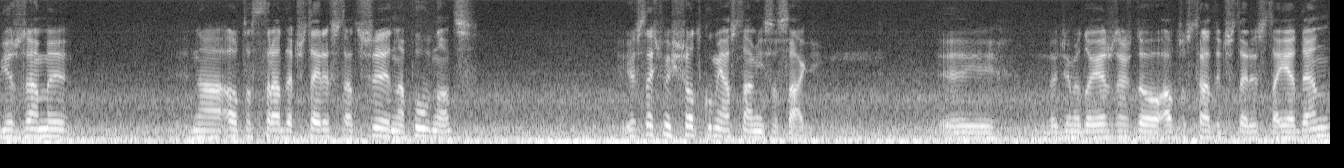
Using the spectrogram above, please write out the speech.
Wjeżdżamy na autostradę 403 na północ. Jesteśmy w środku miasta Misosagi. Yy, Będziemy dojeżdżać do autostrady 401. Yy,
